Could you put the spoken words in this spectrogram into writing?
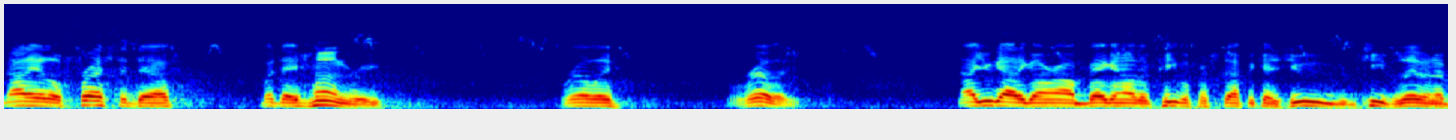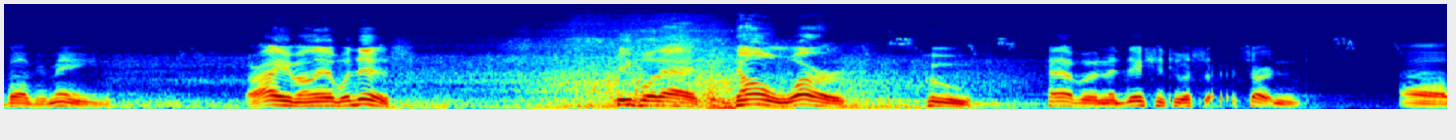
Now they a little fresh to death, but they hungry. Really? Really? Now you got to go around begging other people for stuff because you keep living above your means. Or I even live with this. People that don't work, who have an addiction to a certain uh,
